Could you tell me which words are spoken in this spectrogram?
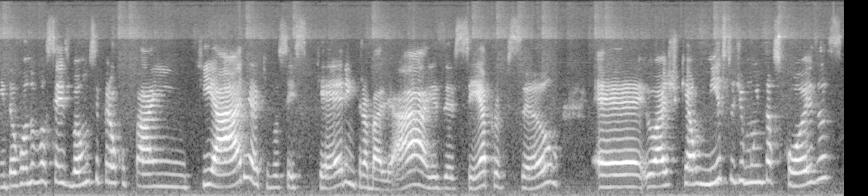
Então, quando vocês vão se preocupar em que área que vocês querem trabalhar, exercer a profissão, é, eu acho que é um misto de muitas coisas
